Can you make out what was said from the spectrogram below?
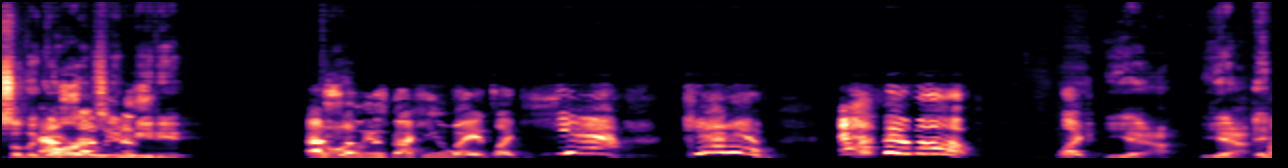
so the As guards immediate As. Silena's backing away, it's like, yeah, get him, f him up. Like, Yeah, yeah. It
